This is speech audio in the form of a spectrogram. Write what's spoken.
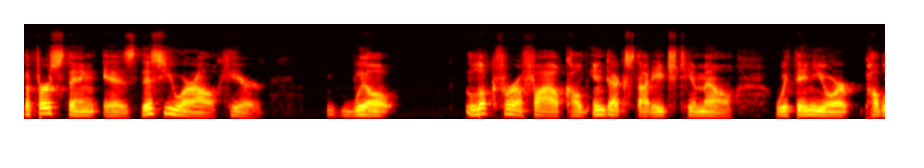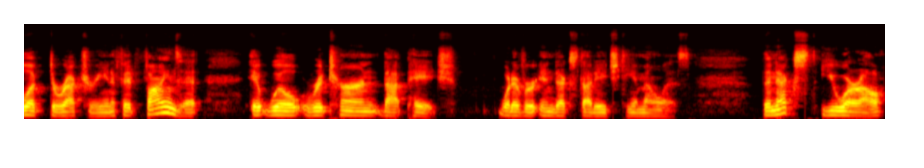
the first thing is this URL here will look for a file called index.html within your public directory. And if it finds it, it will return that page, whatever index.html is. The next URL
